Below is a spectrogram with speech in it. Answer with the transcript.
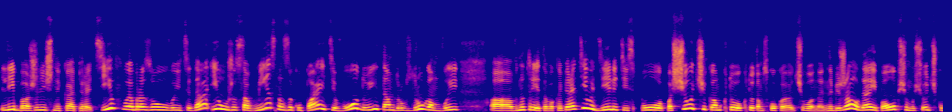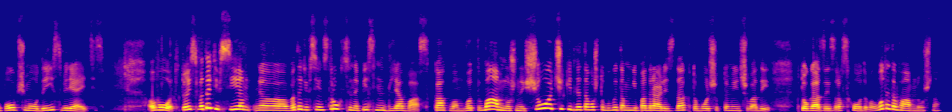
либо жилищный кооператив вы образовываете, да, и уже совместно закупаете воду, и там друг с другом вы а, внутри этого кооператива делитесь по, по счетчикам, кто, кто там сколько чего набежал, да, и по общему счетчику, по общему ОДИ сверяетесь. Вот, то есть вот эти все, э, вот эти все инструкции написаны для вас. Как вам? Вот вам нужны счетчики для того, чтобы вы там не подрались, да, кто больше, кто меньше воды, кто газа израсходовал. Вот это вам нужно.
